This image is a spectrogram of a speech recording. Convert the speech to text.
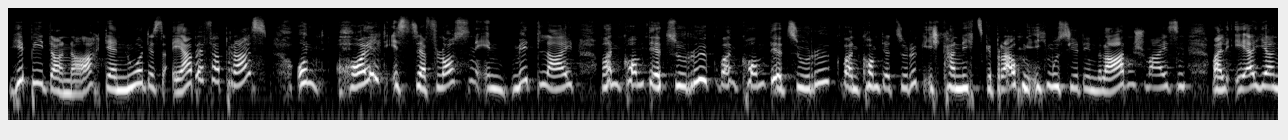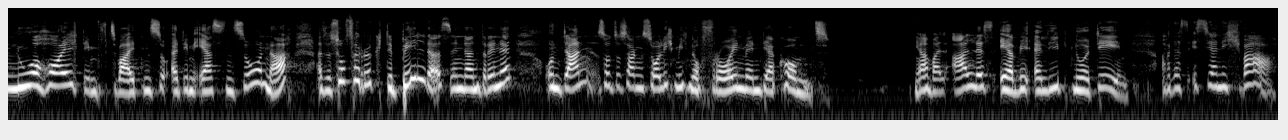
Hippie danach, der nur das Erbe verprasst und heult, ist zerflossen in Mitleid, wann kommt er zurück, wann kommt er zurück, wann kommt er zurück, ich kann nichts gebrauchen, ich muss hier den Laden schmeißen, weil er ja nur heult dem, zweiten, äh, dem ersten Sohn nach. Also so verrückte Bilder sind dann drinnen. Und dann sozusagen soll ich mich noch freuen, wenn der kommt. Ja, weil alles, er, er liebt nur den. Aber das ist ja nicht wahr.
